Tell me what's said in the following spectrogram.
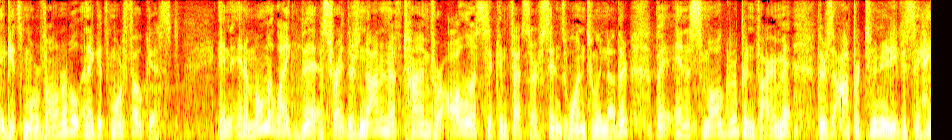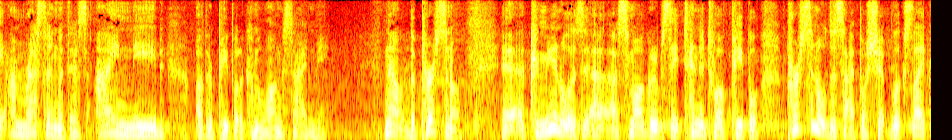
it gets more vulnerable, and it gets more focused. In, in a moment like this, right, there's not enough time for all of us to confess our sins one to another. But in a small group environment, there's opportunity to say, hey, I'm wrestling with this. I need other people to come alongside me. Now, the personal. Uh, communal is a, a, small group, say 10 to 12 people. Personal discipleship looks like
